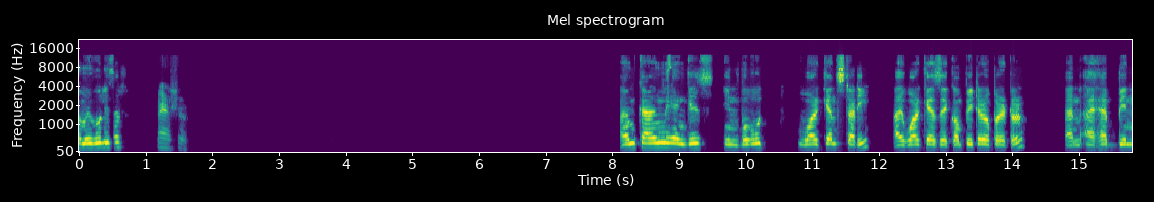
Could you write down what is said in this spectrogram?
আমি বলি স্যার হ্যাঁ sure I'm currently engaged in both work and study. I work as a computer operator and I have been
